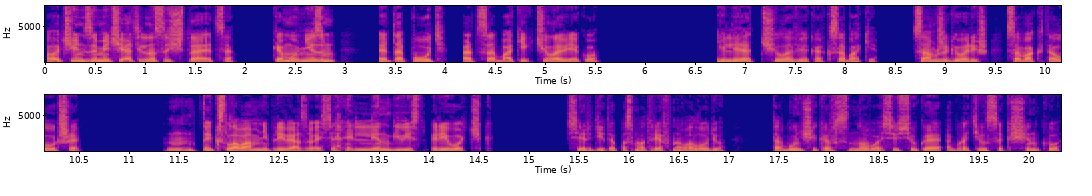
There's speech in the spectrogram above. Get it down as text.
Очень замечательно сочетается. Коммунизм — это путь от собаки к человеку. Или от человека к собаке. Сам же говоришь, собака-то лучше. Ты к словам не привязывайся, лингвист-переводчик. Сердито посмотрев на Володю, Табунщиков снова, сюсюкая, обратился к щенку.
